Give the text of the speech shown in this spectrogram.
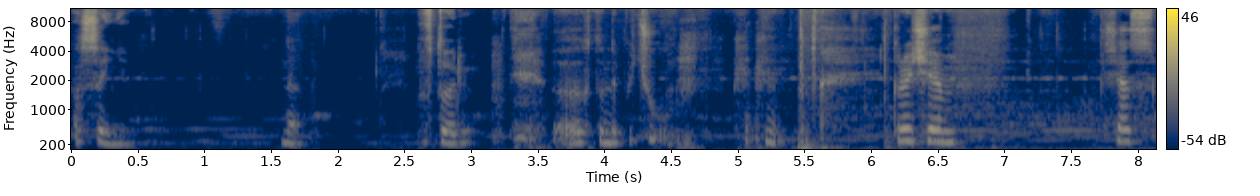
а синя. Да. Повторю. Е, Хто не почув. Коротше, зараз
